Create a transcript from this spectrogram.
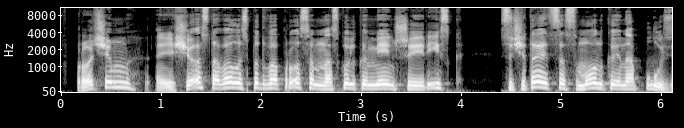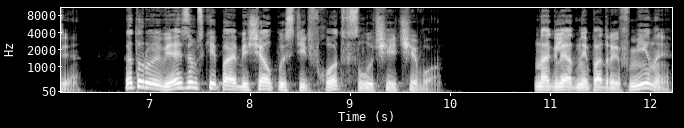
Впрочем, еще оставалось под вопросом, насколько меньший риск сочетается с монкой на пузе, которую Вяземский пообещал пустить в ход в случае чего. Наглядный подрыв мины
